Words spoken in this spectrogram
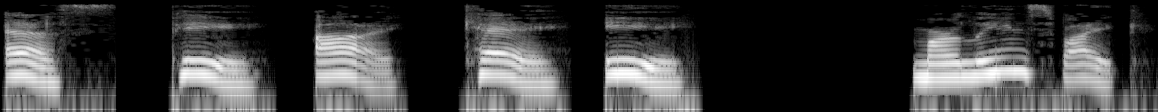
S P I K E. Marlinespike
